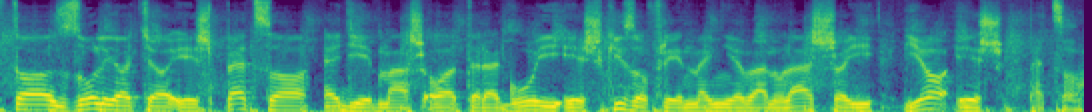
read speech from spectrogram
Krista, Zoli atya és Peca, egyéb más alteregói és skizofrén megnyilvánulásai, ja és Peca.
